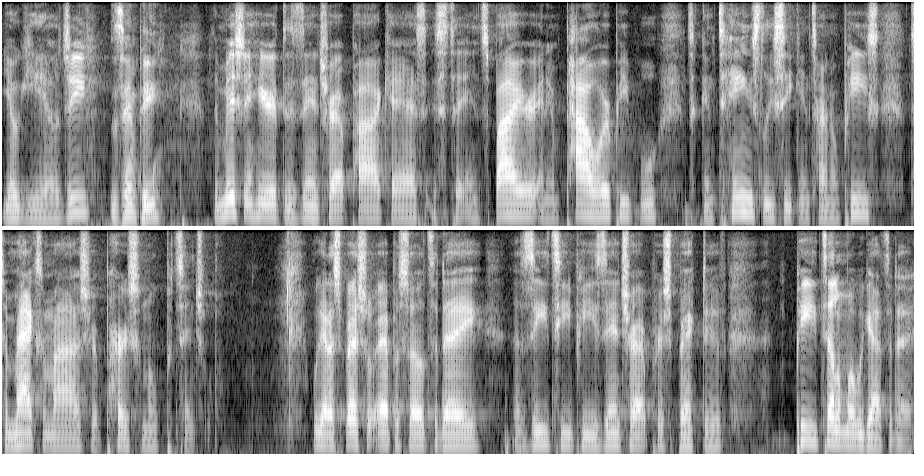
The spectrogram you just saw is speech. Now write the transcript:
Yogi LG. Zen P. The mission here at the Zen Trap podcast is to inspire and empower people to continuously seek internal peace to maximize your personal potential. We got a special episode today, a ZTP Zen Trap perspective. P, tell them what we got today.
